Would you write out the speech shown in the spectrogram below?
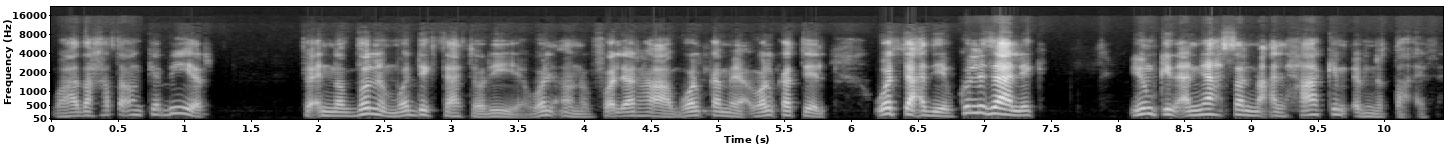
وهذا خطأ كبير. فإن الظلم والدكتاتورية والعنف والإرهاب والقمع والقتل والتعذيب كل ذلك يمكن أن يحصل مع الحاكم ابن الطائفة.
